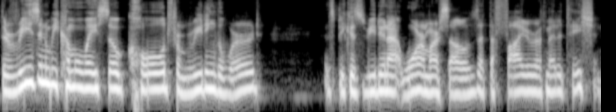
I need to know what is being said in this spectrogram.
The reason we come away so cold from reading the word is because we do not warm ourselves at the fire of meditation.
